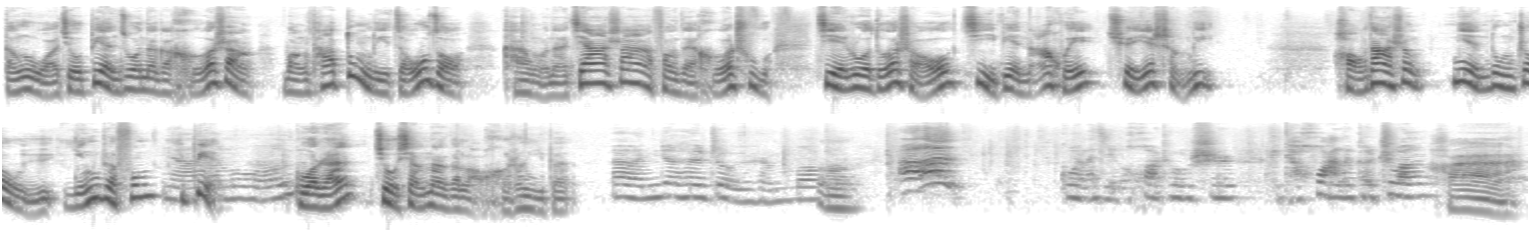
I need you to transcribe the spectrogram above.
等我就变作那个和尚，往他洞里走走，看我那袈裟放在何处。借若得手，即便拿回，却也省力。郝大圣念动咒语，迎着风一变，果然就像那个老和尚一般。南呃，你知道他的咒语是什么吗？嗯，过来几个化妆师，给他化了个妆，嗨，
